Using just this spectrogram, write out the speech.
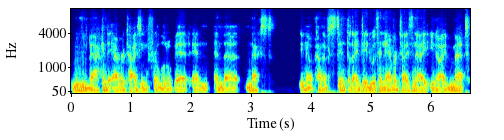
moving back into advertising for a little bit, and and the next you know kind of stint that I did within advertising, I you know I'd met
